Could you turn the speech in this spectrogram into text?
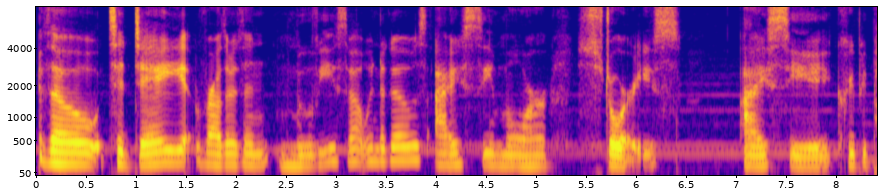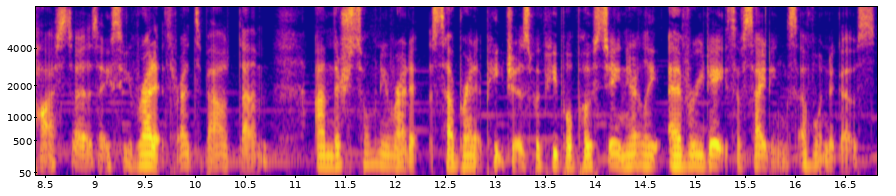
though today, rather than movies about Wendigos, I see more stories I see creepy pastas. I see Reddit threads about them. Um, there's so many Reddit subreddit pages with people posting nearly every days of sightings of Wendigos.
